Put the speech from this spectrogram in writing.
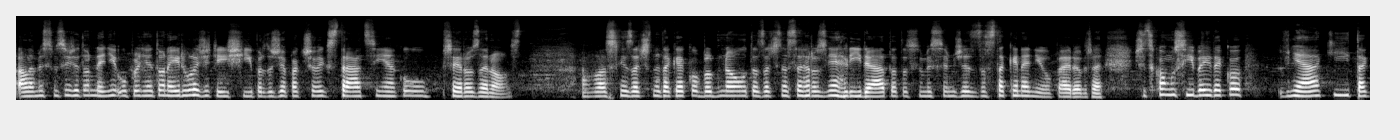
ale myslím si, že to není úplně to nejdůležitější, protože pak člověk ztrácí nějakou přirozenost a vlastně začne tak jako blbnout a začne se hrozně hlídat a to si myslím, že zase taky není úplně dobře. Všechno musí být jako v nějaký tak,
